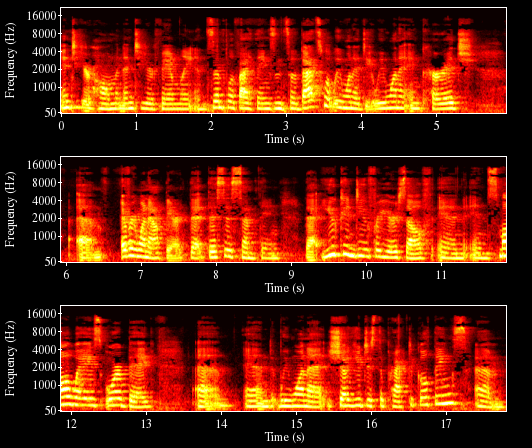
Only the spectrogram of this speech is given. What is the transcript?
into your home and into your family and simplify things. And so that's what we want to do. We want to encourage um, everyone out there that this is something that you can do for yourself in, in small ways or big Um, and we want to show you just the practical things. Um,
